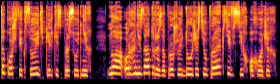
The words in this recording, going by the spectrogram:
Також фіксують кількість присутніх. Ну а організатори запрошують до участі в проєкті всіх охочих.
